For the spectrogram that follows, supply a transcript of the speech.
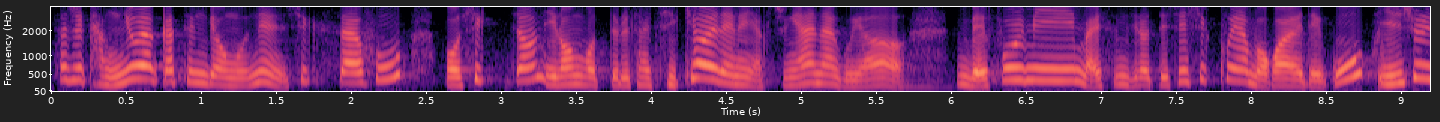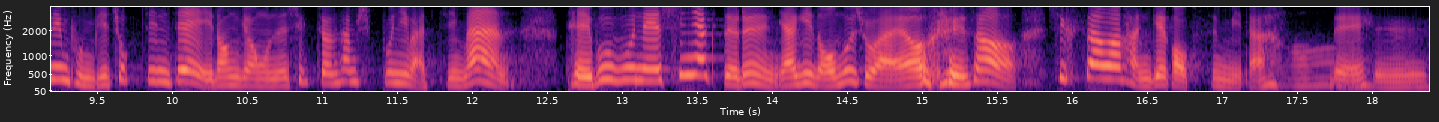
사실 당뇨약 같은 경우는 식사 후, 뭐 식전 이런 것들을 잘 지켜야 되는 약 중에 하나고요. 메폴민 말씀드렸듯이 식후에 먹어야 되고 인슐린 분비 촉진제 이런 경우는 식전 30분이 맞지만 대부분의 신약들은 약이 너무 좋아요. 그래서 식사와 관계가 없습니다. 아, 네. 네.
